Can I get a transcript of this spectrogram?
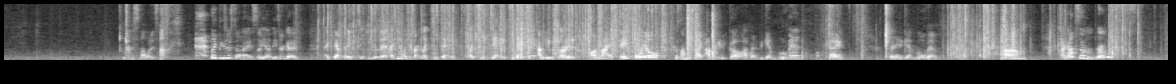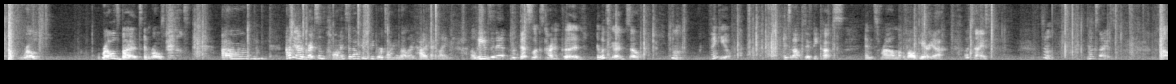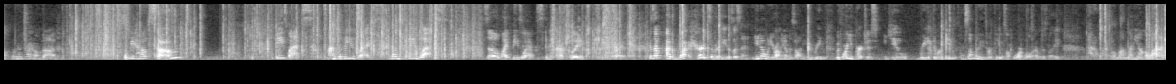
I'm trying to smell what it smells like. like these are so nice. So yeah, these are good. I can't wait to use it. I can't wait to start like today. Like today, today, today. I'm getting started on my face oil because I'm just like I'm ready to go. I'm ready to get moving. Okay, ready to get moving. Um, I got some rose, rose, rosebuds and rose petals. Um, I mean, I read some comments about these. People were talking about like how it had like leaves in it, but this looks kind of good. It looks good. So, hmm, thank you. It's about 50 cups and it's from Bulgaria. Looks nice. Hmm, looks nice. We're gonna try it on that. We have some beeswax. Bunch of beeswax. Bunch of beeswax. So white beeswax, and it's actually because I've, I've heard some reviews. Listen, you know when you're on Amazon, you read before you purchase, you read the reviews, and some of these reviews are horrible. I'm just like, I don't want to put my money on the line.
